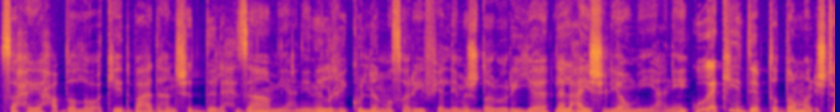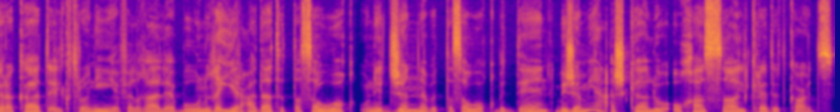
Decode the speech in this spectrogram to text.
صحيح عبد الله وأكيد بعدها نشد الحزام يعني نلغي كل المصاريف يلي مش ضرورية للعيش اليومي يعني. وأكيد بتتضمن اشتراكات إلكترونية في الغالب ونغير عادات التسوق ونتجنب التسوق بالدين بجميع أشكاله وخاصة ال credit cards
